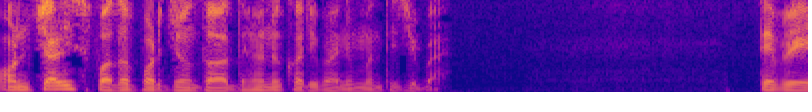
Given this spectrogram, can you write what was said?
ଅଣଚାଳିଶ ପଦ ପର୍ଯ୍ୟନ୍ତ ଅଧ୍ୟୟନ କରିବା ନିମନ୍ତେ ଯିବା। ତେବେ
